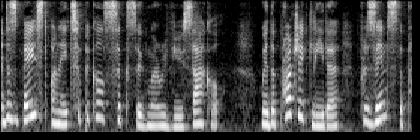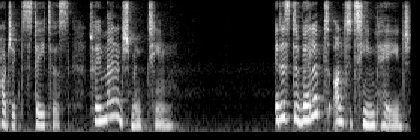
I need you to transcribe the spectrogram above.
It is based on a typical Six Sigma review cycle, where the project leader presents the project status to a management team. It is developed onto Teampage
